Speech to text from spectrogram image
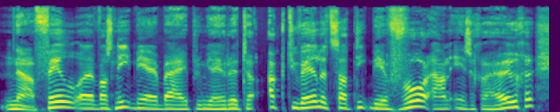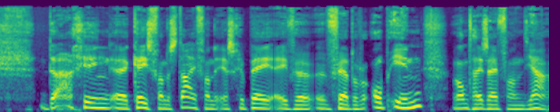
Nou, veel uh, was niet meer bij premier Rutte actueel. Het zat niet meer vooraan in zijn geheugen. Daar ging uh, Kees van der Staaij van de SGP even uh, verder op in. Want hij zei van, ja,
